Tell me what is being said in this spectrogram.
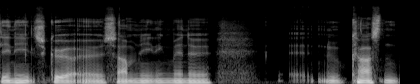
det er en helt skør øh, sammenligning, men øh, nu, Carsten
